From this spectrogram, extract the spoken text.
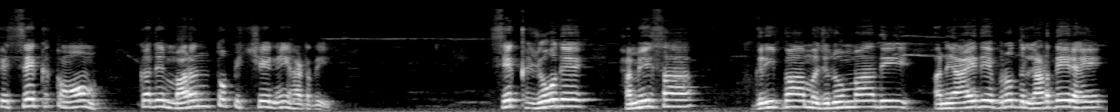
ਕਿ ਸਿੱਖ ਕੌਮ ਕਦੇ ਮਰਨ ਤੋਂ ਪਿੱਛੇ ਨਹੀਂ ਹਟਦੀ। ਸਿੱਖ ਯੋਧੇ ਹਮੇਸ਼ਾ ਗਰੀਬਾਂ ਮਜਲੂਮਾਂ ਦੀ ਅਨਿਆਏ ਦੇ ਵਿਰੁੱਧ ਲੜਦੇ ਰਹੇ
